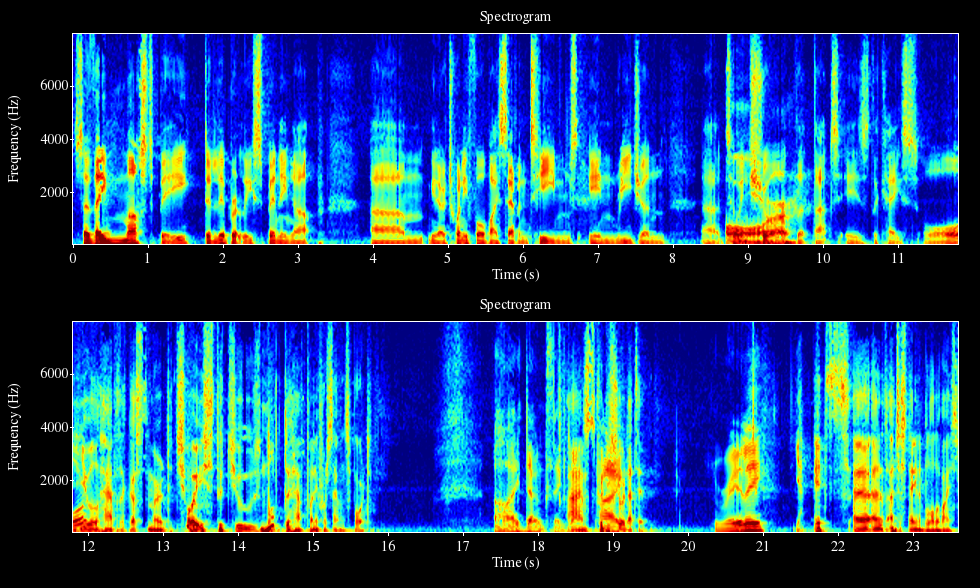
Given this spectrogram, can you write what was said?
So they must be deliberately spinning up um, you know, 24 by 7 teams in region uh, to ensure that that is the case. Or you will have the customer the choice to choose not to have 24 7 support. I don't think I'm pretty I- sure that's it. Really? Yeah, it's uh, unsustainable otherwise.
